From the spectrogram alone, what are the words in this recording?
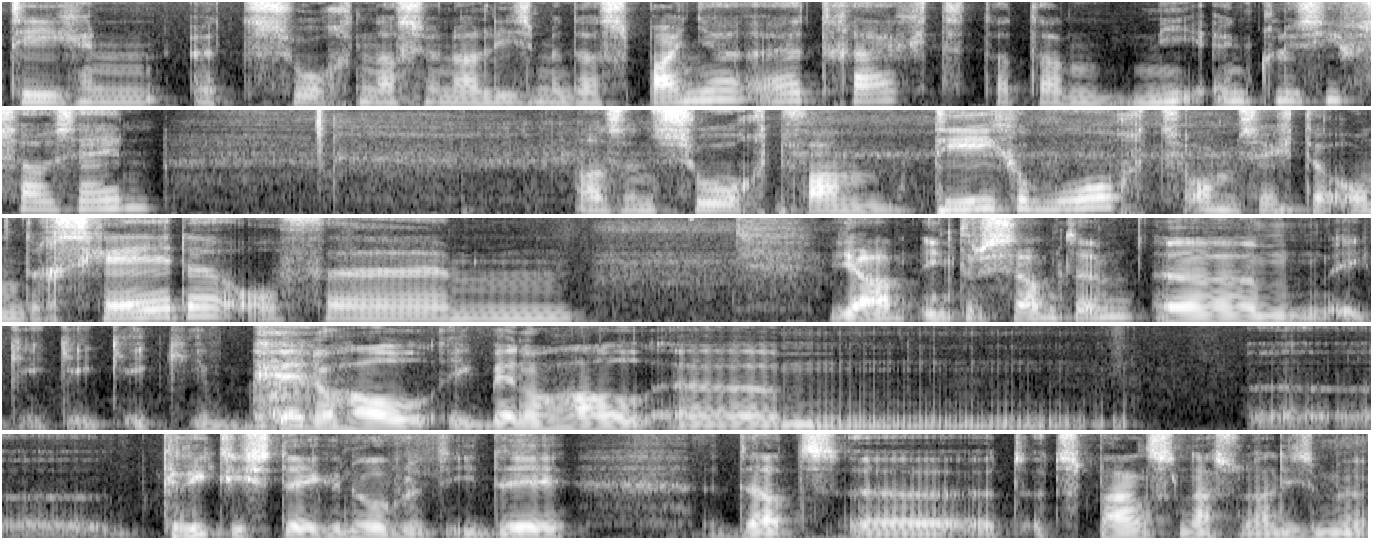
tegen het soort nationalisme dat Spanje uitdraagt, dat dan niet inclusief zou zijn? Als een soort van tegenwoord om zich te onderscheiden? Of, ehm, Ja, interessant. Hè? Um, ik, ik, ik, ik, ben nogal, ik ben nogal um, uh, kritisch tegenover het idee dat uh, het, het Spaans nationalisme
